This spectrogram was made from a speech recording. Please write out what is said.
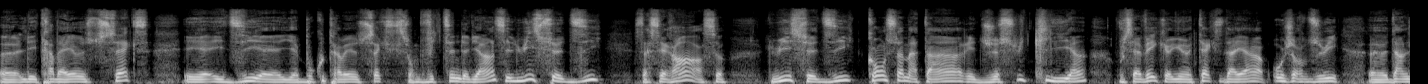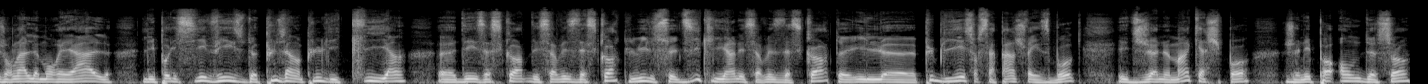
euh, les travailleuses du sexe. Et euh, il dit, euh, il y a beaucoup de travailleuses du sexe qui sont victimes de violence. Et lui se dit, c'est assez rare ça, lui se dit consommateur et je suis client. Vous savez qu'il y a un texte d'ailleurs aujourd'hui euh, dans le journal de Montréal. Les policiers visent de plus en plus les clients euh, des escortes, des services d'escorte. Lui, il se dit client des services d'escorte. Euh, Il l'a publié sur sa page Facebook. Il dit, je ne m'en cache pas. Je n'ai pas honte de ça.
